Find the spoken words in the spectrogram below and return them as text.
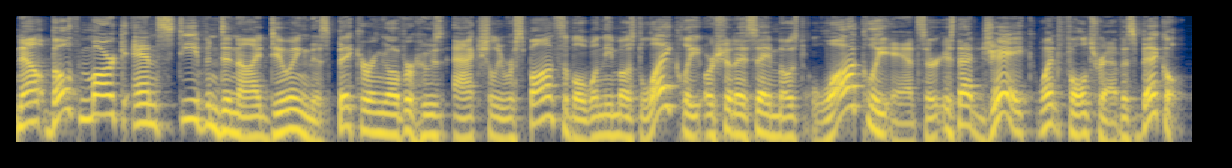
Now, both Mark and Steven deny doing this, bickering over who's actually responsible when the most likely, or should I say most likely answer, is that Jake went full Travis Bickle.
